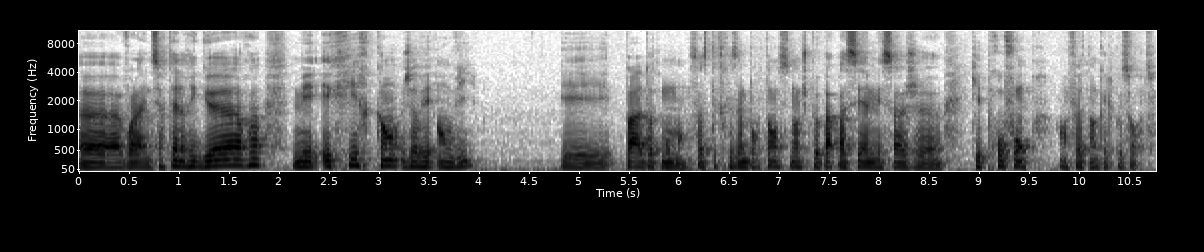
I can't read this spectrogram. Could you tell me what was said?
euh, voilà une certaine rigueur, mais écrire quand j'avais envie et pas à d'autres moments. Ça c'était très important, sinon tu ne peux pas passer un message euh, qui est profond en fait en quelque sorte.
